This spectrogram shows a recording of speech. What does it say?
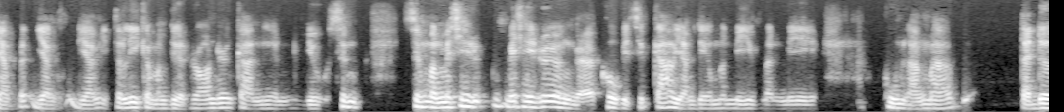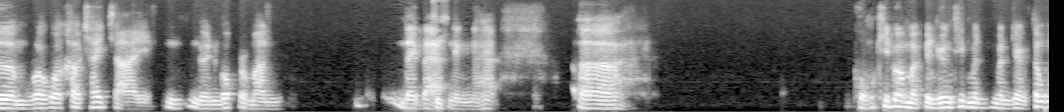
อย่างอย่างอย่างอิตาลีกำลังเดือดร้อนเรื่องการเงินอยู่ ซึ่งซึ่งมันไม่ใช่ไม่ใช่เรื่องโควิด -19 อย่างเดียวมันมีมันมีภูมิหลังมา แต่เดิมว่าว่าเขาใช้จ่ายเงินงบประมาณในแบบหนึ่งนะฮะผมคิดว่ามันเป็นเรื่องที่มันมันยังต้อง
